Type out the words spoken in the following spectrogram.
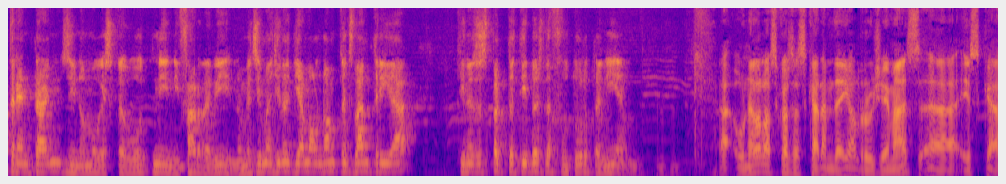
30 anys i no m'ho hagués cregut ni, ni far de vi. Només imagina't ja amb el nom que ens vam triar quines expectatives de futur teníem. Ah, Una de les coses que ara em deia el Roger Mas eh, és que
